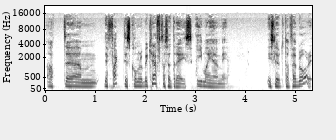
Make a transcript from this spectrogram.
att ehm, det faktiskt kommer att bekräftas ett race i Miami i slutet av februari.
